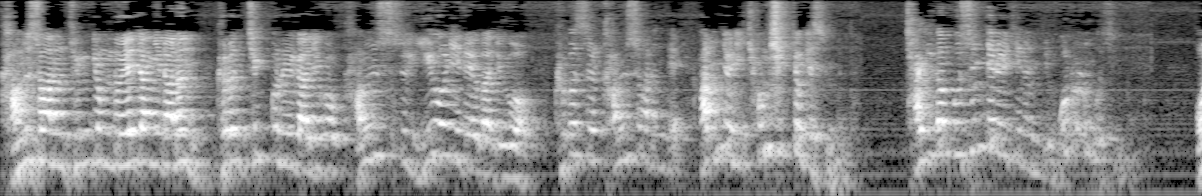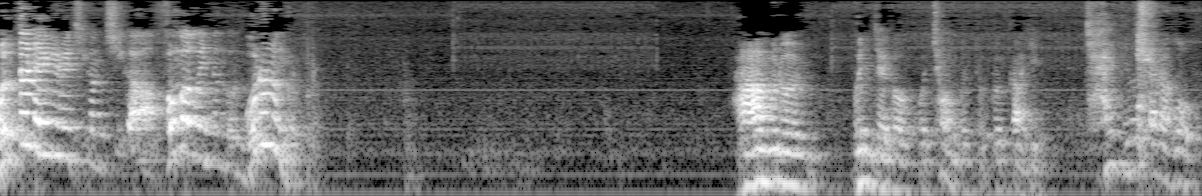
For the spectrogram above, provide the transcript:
감수하는 중경노회장이라는 그런 직분을 가지고 감수위원이 되어가지고 그것을 감수하는데 완전히 형식적이었습니다. 자기가 무슨 죄를 지는지 모르는 것입니다. 어떤 행위를 지금 지가 범하고 있는 걸 모르는 거예요. 아무런 문제가 없고 처음부터 끝까지 잘 되었다라고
